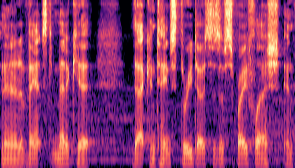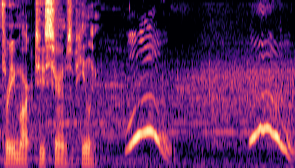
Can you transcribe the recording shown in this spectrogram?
and an advanced medikit that contains three doses of spray flesh and three Mark II serums of healing. Woo! Woo!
